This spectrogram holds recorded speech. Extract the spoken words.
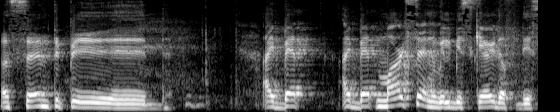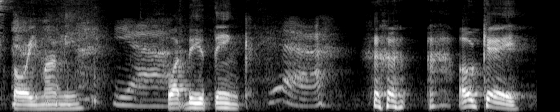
a centipede. I bet I bet Marcin will be scared of this toy, mommy. Yeah. What do you think? Yeah. okay.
